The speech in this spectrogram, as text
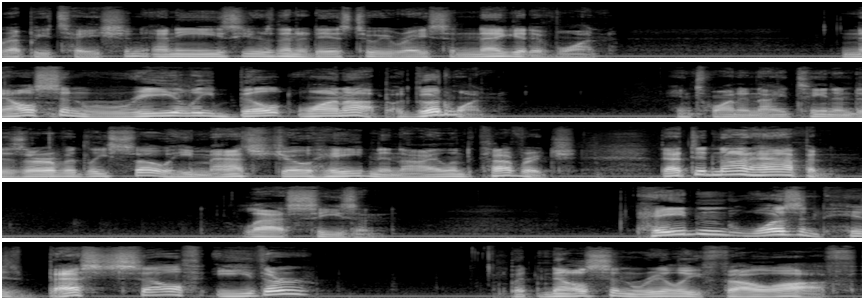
reputation any easier than it is to erase a negative one. Nelson really built one up, a good one, in 2019, and deservedly so. He matched Joe Haden in island coverage. That did not happen last season. Haden wasn't his best self either, but Nelson really fell off.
